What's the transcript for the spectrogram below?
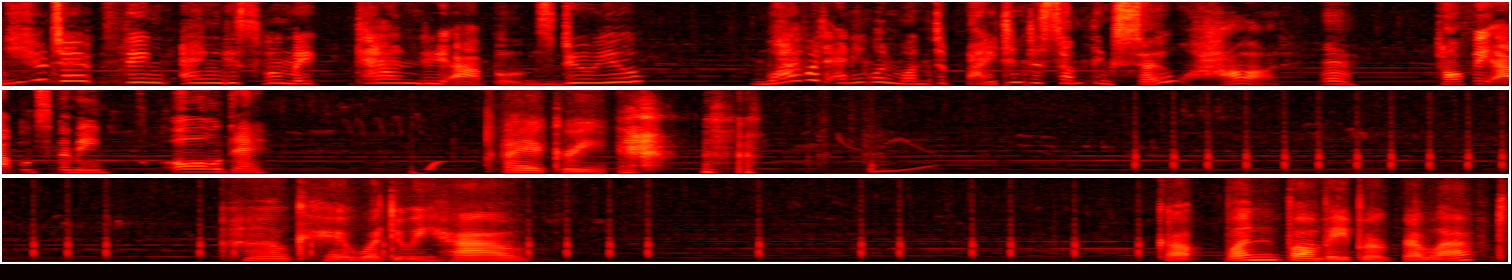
You don't think Angus will make candy apples, do you? Why would anyone want to bite into something so hard? Mm, toffee apples for me, all day. I agree. okay, what do we have? Got one Bombay burger left.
